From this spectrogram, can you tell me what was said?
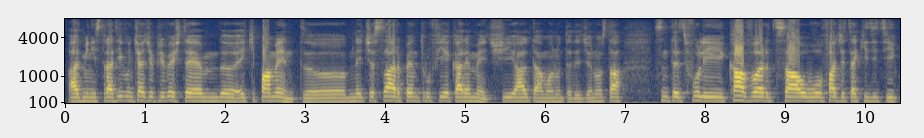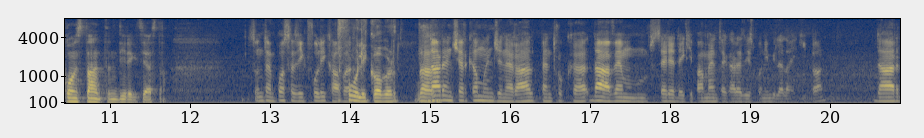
administrativ în ceea ce privește echipament uh, necesar pentru fiecare meci și alte amănunte de genul ăsta? Sunteți fully covered sau faceți achiziții constant în direcția asta? Suntem, pot să zic, fully covered. Fully covered, da. Dar încercăm în general, pentru că, da, avem serie de echipamente care sunt disponibile la echipă, dar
